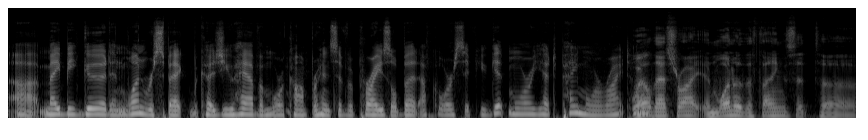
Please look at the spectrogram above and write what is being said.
uh, may be good in one respect because you have a more comprehensive appraisal. But of course, if you get more, you have to pay more, right? Tom? Well, that's right. And one of the things that uh,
